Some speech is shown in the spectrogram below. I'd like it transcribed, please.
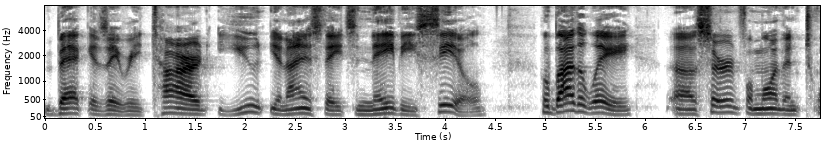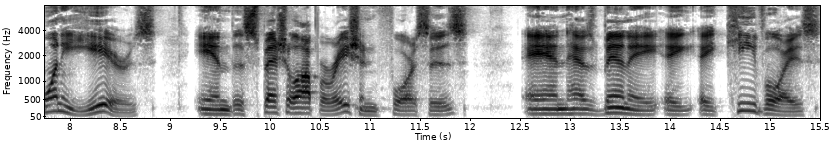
Beck is a retired U- United States Navy SEAL who, by the way, uh, served for more than 20 years in the Special Operation Forces and has been a, a, a key voice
